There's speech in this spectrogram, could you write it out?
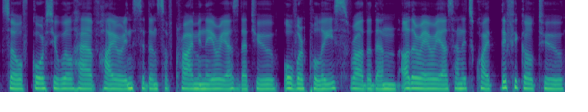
So, of course, you will have higher incidence of crime in areas that you over police rather than other areas. And it's quite difficult to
